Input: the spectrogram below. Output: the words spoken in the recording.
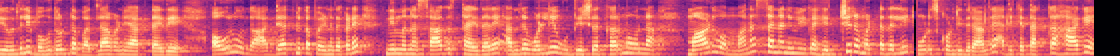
ಜೀವನದಲ್ಲಿ ಬಹುದೊಡ್ಡ ಬದಲಾವಣೆ ಆಗ್ತಾ ಇದೆ. ಅವರು ಒಂದು ಆಧ್ಯಾತ್ಮಿಕ ಪಯಣದ ಕಡೆ ನಿಮ್ಮನ್ನು ಸಾಗಿಸ್ತಾ ಇದ್ದಾರೆ. ಅಂದರೆ ಒಳ್ಳೆಯ ಉದ್ದೇಶದ ಕರ್ಮವನ್ನು ಮಾಡುವ ಮನಸ್ಸನ್ನು ನೀವು ಈಗ ಹೆಚ್ಚಿನ ಮಟ್ಟದಲ್ಲಿ ಮೂಡಿಸ್ಕೊಂಡಿದ್ದೀರಾ ಅಂದರೆ ಅದಕ್ಕೆ ತಕ್ಕ ಹಾಗೆ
